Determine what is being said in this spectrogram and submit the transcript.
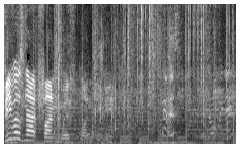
Viva's not fun with one TV. Yeah. This is what we did.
